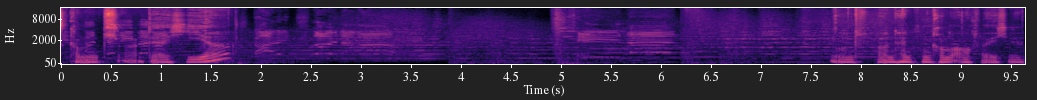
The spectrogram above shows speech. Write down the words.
Jetzt kommt der hier. Und von hinten kommen auch welche.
